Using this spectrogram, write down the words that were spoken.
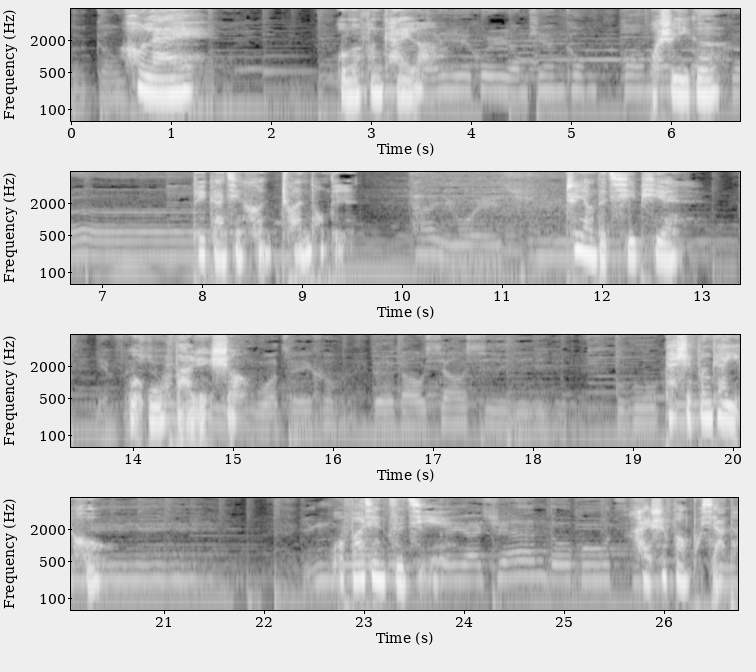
了告后来我们分开了。我是一个对感情很传统的人，这样的欺骗我无法忍受。但是分开以后，我发现自己还是放不下他。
